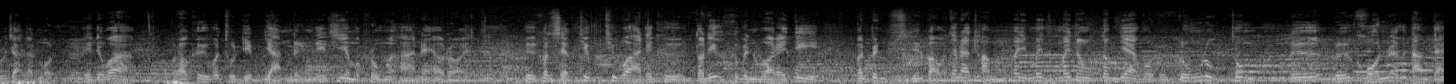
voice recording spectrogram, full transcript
รู้จักกันหมดเพียงแต่ว่า เราคือวัตถุดิบอย่างหนึ่งที่ที่จะมาปรุงอาหารให้อร่อย คือคอนเซปต์ที่ที่ว่าเนี่ยคือ ตอนนี้ก็คือเป็นวาไรตี้มันเป็นศิลปวัฒนธรรมไม่ไม่ไม่ต้องต้องแยกว่าหรือกรุงลูกทุ่งหรือหรือโขนอะไรก็ตามแต่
